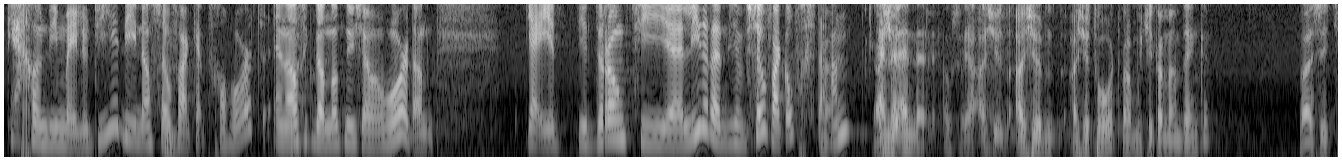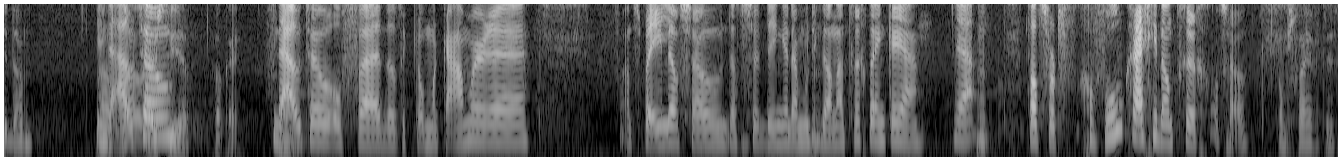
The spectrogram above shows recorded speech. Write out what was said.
Ja, gewoon die melodieën die je dan zo vaak hebt gehoord. En als ik dan dat nu zo hoor, dan... Ja, je, je droomt die eh, liederen, die hebben zo vaak opgestaan. Als En, je, en, eh, oh, sorry. ja, als, je, als, je, als je het hoort, waar moet je dan aan denken? Waar zit je dan? In de Waar- auto. je? Oké. In de auto of eh, dat ik op mijn kamer eh, aan het spelen of zo. Dat soort dingen, daar moet ik dan aan terugdenken, ja. ja. Hm. Wat soort v- gevoel krijg je dan terug of zo? Omschrijf het eens.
